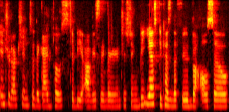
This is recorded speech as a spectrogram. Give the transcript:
introduction to the guideposts to be obviously very interesting. But yes, because of the food, but also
